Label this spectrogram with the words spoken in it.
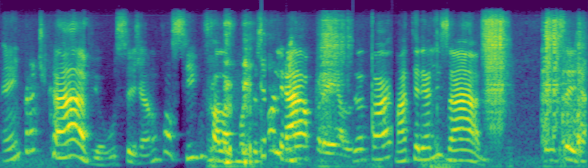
é impraticável, ou seja, eu não consigo falar com uma pessoa, olhar para ela, já está materializado. Ou seja,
